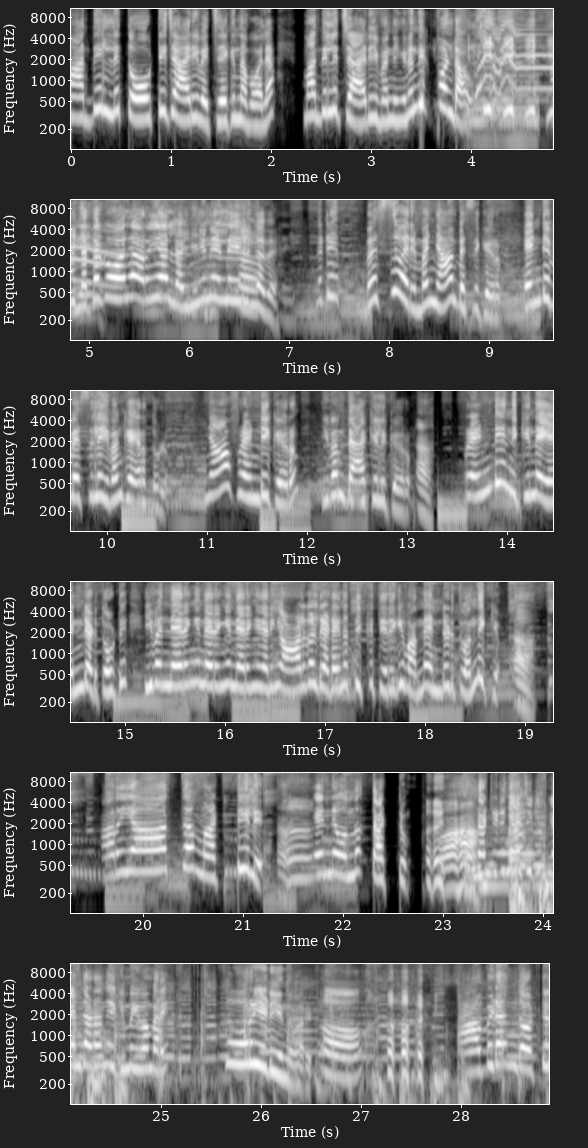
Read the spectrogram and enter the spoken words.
മതിലിൽ തോട്ടി ചാരി വെച്ചേക്കുന്ന പോലെ മതിലിൽ ചാരി ഇവൻ ഇങ്ങനെ നിപ്പുണ്ടാവും. ഇന്നത്തെ കോലം അറിയാലോ ഇങ്ങനെയല്ലേ ഇരുന്നത്. എന്നിട്ട് ബസ് വരുമ്പോ ഞാൻ ബസ്സിൽ കയറും എന്റെ ബസ്സിൽ ഇവൻ കയറത്തുള്ളൂ ഞാൻ ഫ്രണ്ടിൽ കയറും ഇവൻ ബാക്കിൽ കയറും. ഫ്രണ്ടിൽ നിൽക്കുന്ന എന്റെ അടുത്തോട്ട് ഇവൻ നിരങ്ങി നിരങ്ങി നിരങ്ങി നിരങ്ങി ആളുകളുടെ ഇടയിൽ നിന്ന് തിക്ക് തിരികെ വന്ന് എന്റെ അടുത്ത് വന്ന് നിൽക്കും അറിയാത്ത മട്ടിൽ എന്നെ ഒന്ന് തട്ടും. തട്ടിട്ട് ഞാൻ ചോദിക്കും എന്താണെന്ന് ചോദിക്കുമ്പോ ഇവൻ പറയും സോറി എടി എന്ന് പറയും. ഓ അവിടം തൊട്ട്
